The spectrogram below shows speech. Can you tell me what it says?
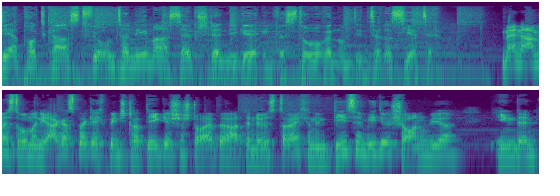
Der Podcast für Unternehmer, Selbstständige, Investoren und Interessierte. Mein Name ist Roman Jagersberger, ich bin strategischer Steuerberater in Österreich und in diesem Video schauen wir in den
